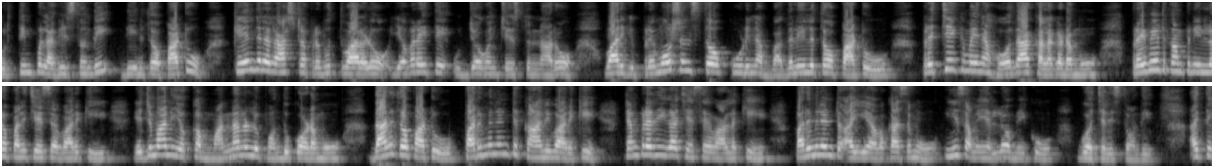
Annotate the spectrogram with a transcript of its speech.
గుర్తింపు లభిస్తుంది. దీనితో పాటు కేంద్ర రాష్ట్ర ప్రభుత్వాలలో ఎవరైతే ఉద్యోగం చేస్తున్నారో వారికి ప్రమోషన్స్తో కూడిన బదిలీలతో పాటు ప్రత్యేకమైన హోదా కలగడము ప్రైవేట్ కంపెనీల్లో పనిచేసే వారికి యజమాని యొక్క మన్ననలు పొందుకోవడము దానితో పాటు పర్మనెంట్ కాని వారికి టెంపరీగా చేసే వాళ్ళకి పర్మనెంట్ అయ్యే అవకాశము ఈ సమయంలో మీకు గోచరిస్తోంది. అయితే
